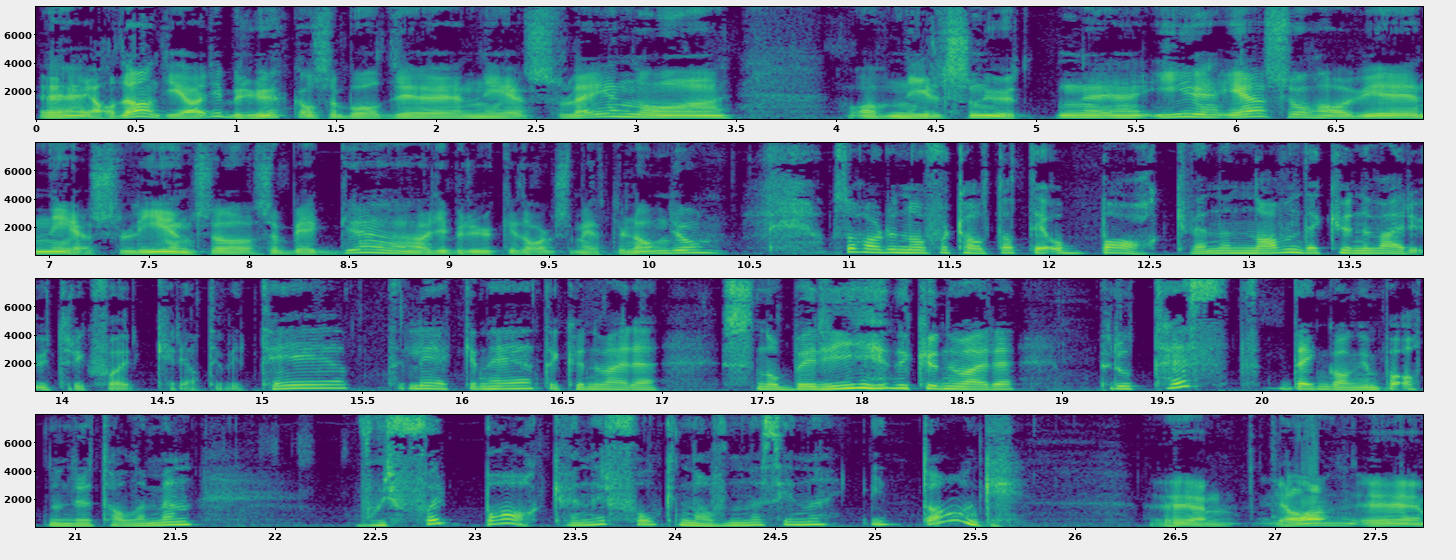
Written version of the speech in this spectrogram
Eh, ja da, de er i bruk. Altså både Neslein og av Nilsen uten eh, i e, så har vi Neslien. Så, så begge er i bruk i dag som etternavn, jo. Og så har du nå fortalt at det å bakvende navn, det kunne være uttrykk for kreativitet, lekenhet, det kunne være snobberi, det kunne være protest den gangen på 1800-tallet. Men hvorfor bakvender folk navnene sine i dag? Eh, Ja, eh,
